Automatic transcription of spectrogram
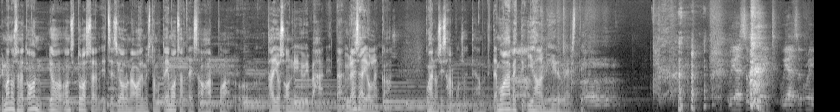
Niin Manu sanoi, että on, joo, on se tulossa itse asiassa jouluna ohjelmisto, mutta ei Mozarteissa ole harppua, tai jos on niin hyvin vähän, että yleensä ei ollenkaan, kun hän on siis harpunsoittaja ammatilta. Ja mua hävetti ihan hirveästi. We are so great. We are so great.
